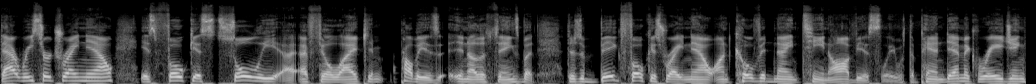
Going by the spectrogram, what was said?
That research right now is focused solely, I feel like, and probably is in other things, but there's a big focus right now on COVID 19, obviously. With the pandemic raging,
